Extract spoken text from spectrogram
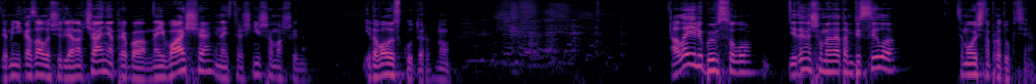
де мені казали, що для навчання треба найважча і найстрашніша машина. І давали скутер. Ну. Але я любив село. Єдине, що мене там бісило, це молочна продукція.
